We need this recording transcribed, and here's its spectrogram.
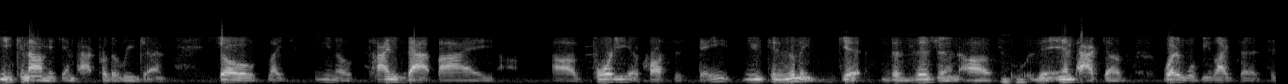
economic impact for the region. So like you know times that by uh, 40 across the state, you can really get the vision of the impact of what it will be like to, to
